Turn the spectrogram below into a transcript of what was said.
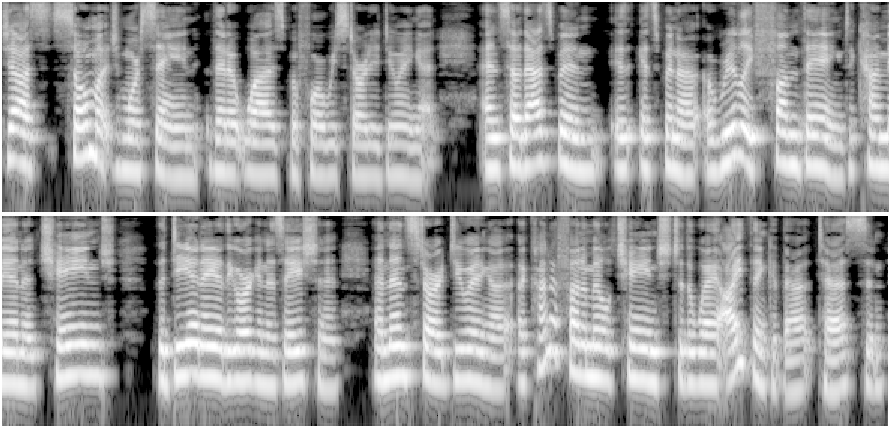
just so much more sane than it was before we started doing it. And so that's been, it- it's been a, a really fun thing to come in and change the DNA of the organization and then start doing a, a kind of fundamental change to the way I think about tests. And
